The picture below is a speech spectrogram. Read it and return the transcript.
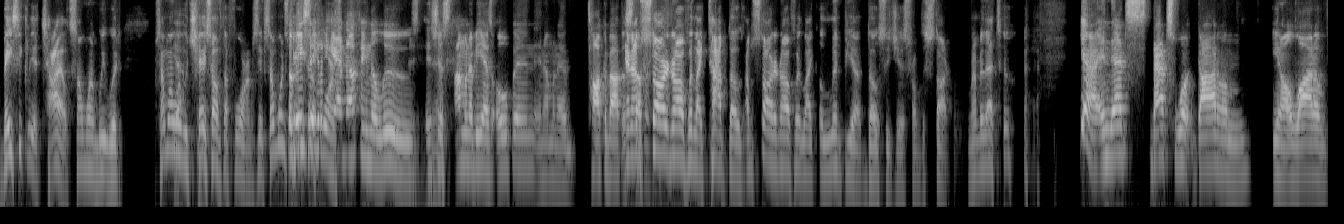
basically a child, someone we would Someone Yeah. would chase off the forums. If someone So came to the basically, forums- had nothing to lose. It's Yeah. just I'm gonna be as open and I'm gonna talk about the and. I'm starting off with like top dose. I'm starting off with like Olympia dosages from the start. Remember that too? Yeah, and that's that's what got him, you know, a lot of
